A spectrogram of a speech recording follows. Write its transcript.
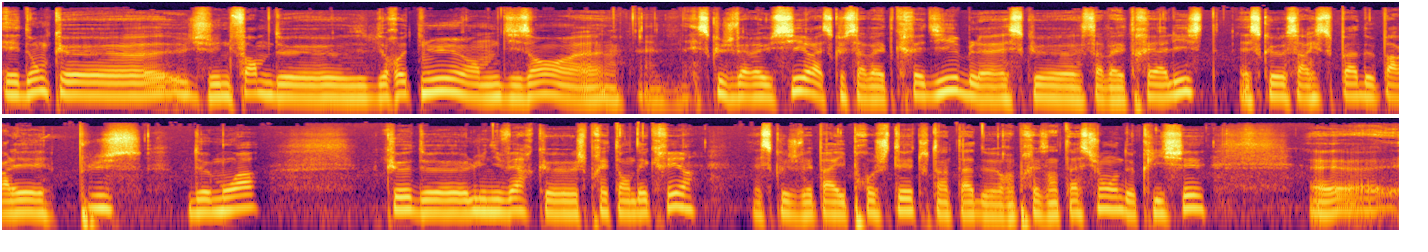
Et donc j'ai une forme de, retenue en me disant est-ce que je vais réussir? Est-ce que ça va être crédible? Est-ce que ça va être réaliste? Est-ce que ça risque pas de parler plus de moi que de l'univers que je prétends décrire? Est-ce que je vais pas y projeter tout un tas de représentations, de clichés? Euh,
